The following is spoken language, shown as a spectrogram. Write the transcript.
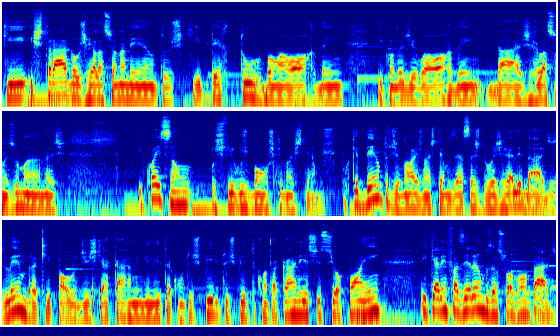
Que estraga os relacionamentos, que perturbam a ordem, e quando eu digo a ordem das relações humanas. E quais são os figos bons que nós temos? Porque dentro de nós nós temos essas duas realidades. Lembra que Paulo diz que a carne milita contra o espírito, o espírito contra a carne, e estes se opõem e querem fazer ambos a sua vontade?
